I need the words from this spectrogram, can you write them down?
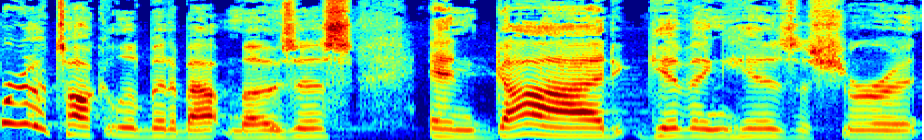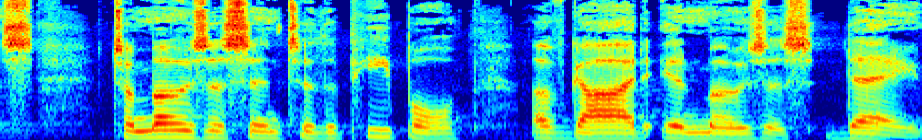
we're going to talk a little bit about Moses and God giving his assurance to Moses and to the people of God in Moses' day.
